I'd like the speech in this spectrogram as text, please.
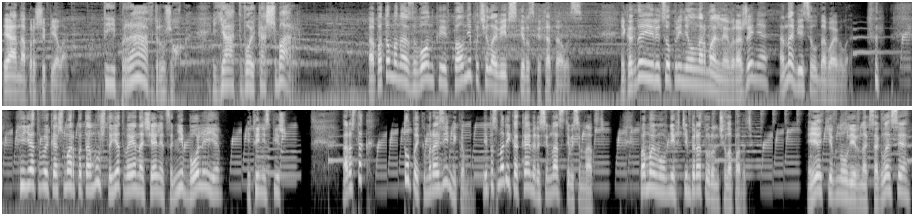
и она прошипела. «Ты прав, дружок, я твой кошмар!» А потом она звонко и вполне по-человечески расхохоталась. И когда ее лицо приняло нормальное выражение, она весело добавила. «Я твой кошмар потому, что я твоя начальница, не более. И ты не спишь. А раз так, топай к морозильникам и посмотри, как камеры 17-18. По-моему, в них температура начала падать». Я кивнул ей в знак согласия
